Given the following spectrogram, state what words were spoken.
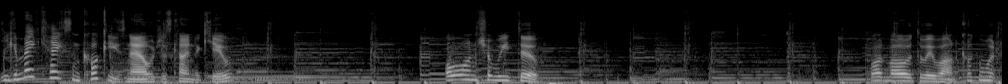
you can make cakes and cookies now, which is kind of cute. What one should we do? What mode do we want? Cooking with...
